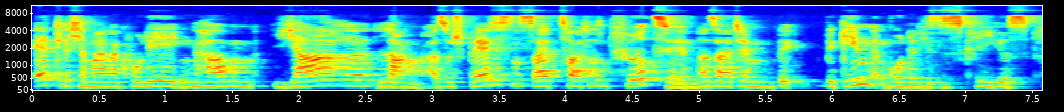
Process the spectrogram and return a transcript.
etliche meiner Kollegen haben jahrelang, also spätestens seit 2014, ne, seit dem Be Beginn im Grunde dieses Krieges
